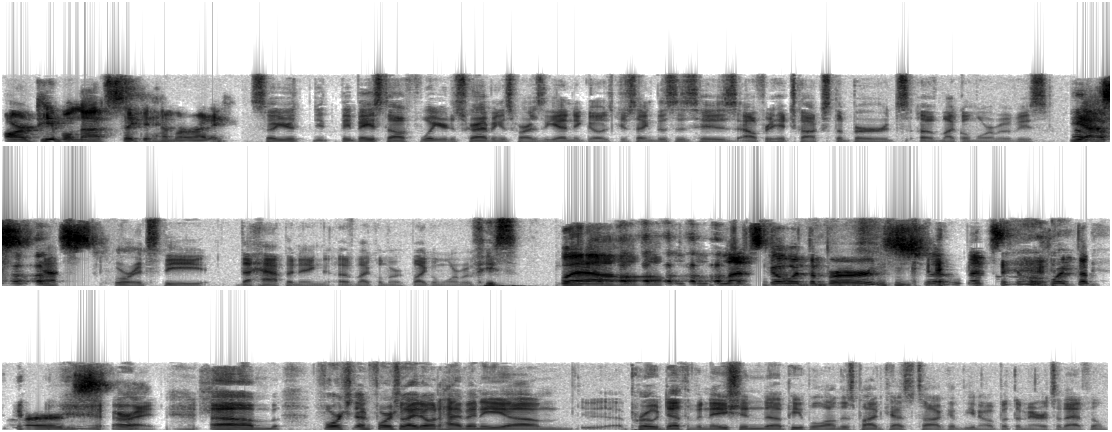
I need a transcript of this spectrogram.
are people not sick of him already? So you're based off what you're describing as far as the ending goes. You're saying this is his Alfred Hitchcock's The Birds of Michael Moore movies, Yes, yes. or it's the the happening of Michael Moore, Michael Moore movies. Well, let's go with the birds. Let's go with the birds. All right. Um, fortune, unfortunately, I don't have any um, pro Death of a Nation uh, people on this podcast to talk, you know, about the merits of that film.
